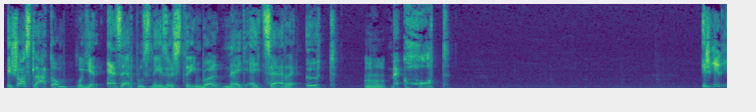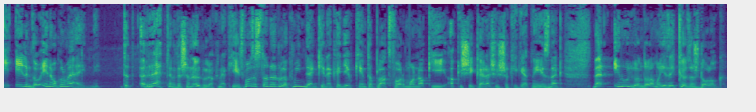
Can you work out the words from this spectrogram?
és azt látom, hogy ilyen ezer plusz néző streamből megy egyszerre öt, uh-huh. meg hat. És én, én, én nem tudom, én nem akarom elhinni tehát rettenetesen örülök neki, és borzasztóan örülök mindenkinek egyébként a platformon, aki, aki sikeres és akiket néznek, mert én úgy gondolom, hogy ez egy közös dolog.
